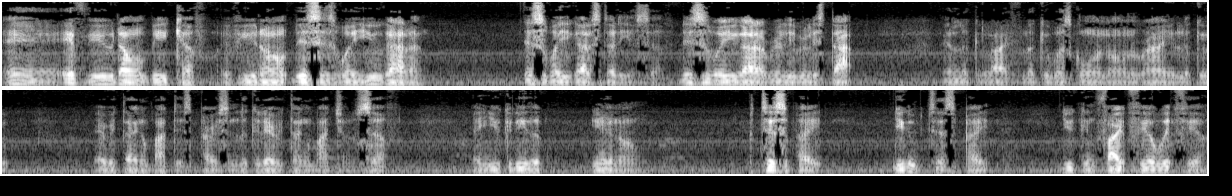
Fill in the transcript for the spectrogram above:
And if you don't be careful, if you don't, this is where you gotta, this is where you gotta study yourself. This is where you gotta really, really stop and look at life. Look at what's going on around you. Look at everything about this person. Look at everything about yourself. And you could either, you know, participate. You can participate. You can fight fear with fear.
